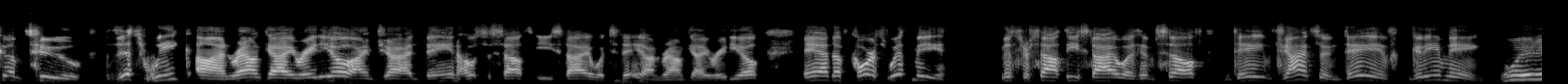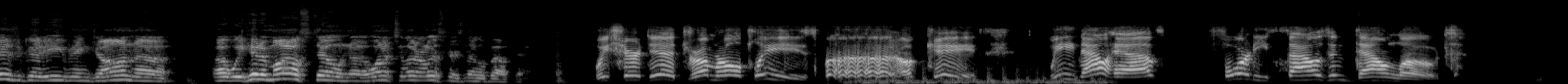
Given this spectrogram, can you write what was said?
welcome to this week on Round Guy Radio. I'm John Bain, host of Southeast Iowa Today on Round Guy Radio. And of course, with me, Mr. Southeast Iowa himself, Dave Johnson. Dave, good evening. Boy, it is a good evening, John. Uh, uh, we hit a milestone. Uh, why don't you let our listeners know about that? We sure did. Drum roll, please. okay. We now have 40,000 downloads.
